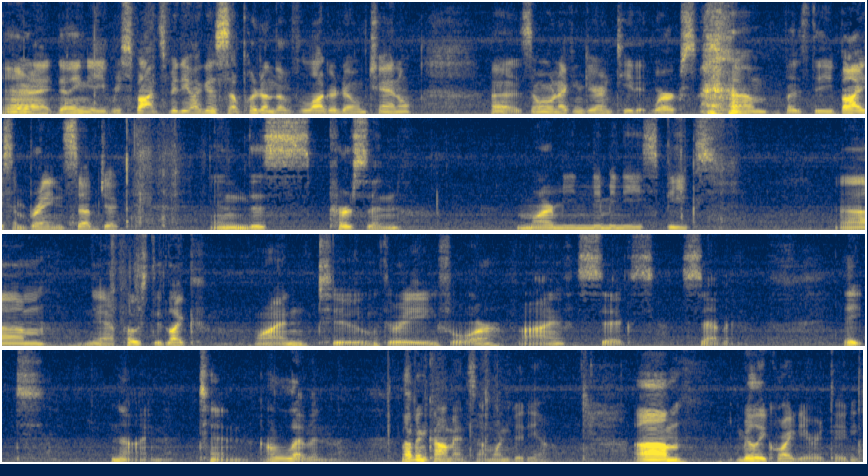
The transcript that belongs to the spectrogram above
Alright, doing a response video, I guess I'll put it on the Vlogger channel. Uh, it's the only one I can guarantee that it works. um, but it's the buy some brains subject. And this person, Marmy Nimini Speaks, um, yeah, posted like one, two, three, four, five, six, seven, eight, nine, ten, eleven. 11 comments on one video. Um, really quite irritating.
